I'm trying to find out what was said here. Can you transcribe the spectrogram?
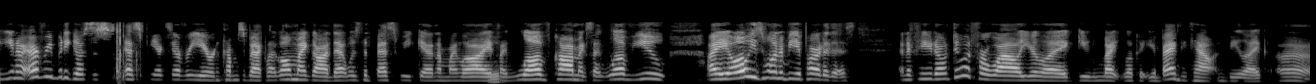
you know, everybody goes to SPX every year and comes back like, oh my god, that was the best weekend of my life. Mm-hmm. I love comics. I love you. I always want to be a part of this. And if you don't do it for a while, you're like, you might look at your bank account and be like, uh.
